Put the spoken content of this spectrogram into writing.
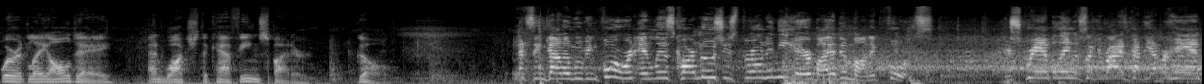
where it lay all day and watched the caffeine spider go. That's Zingano moving forward, and Liz Carmouche is thrown in the air by a demonic force. You're scrambling, looks like your Uriah's got the upper hand.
